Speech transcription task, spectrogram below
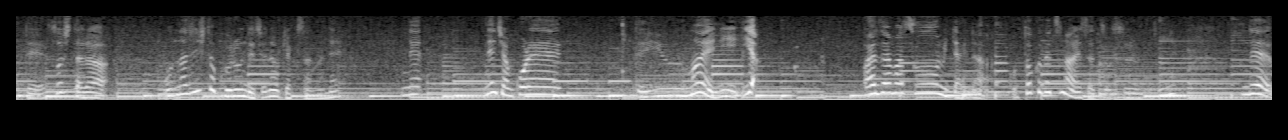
なってそしたら同じ人来るんですよねお客さんがね。で姉ちゃんこれっていう前にいやおはようございますみたいな特別な挨拶をするんですね。で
